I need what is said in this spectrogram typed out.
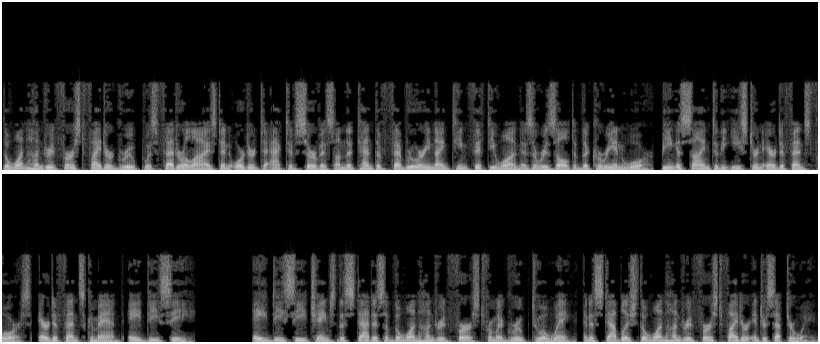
The 101st Fighter Group was federalized and ordered to active service on 10 February 1951 as a result of the Korean War, being assigned to the Eastern Air Defense Force, Air Defense Command ADC. ADC changed the status of the 101st from a group to a wing, and established the 101st Fighter Interceptor Wing.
